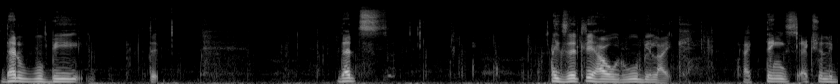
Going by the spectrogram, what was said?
That would be the, that's exactly how it will be like like things actually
